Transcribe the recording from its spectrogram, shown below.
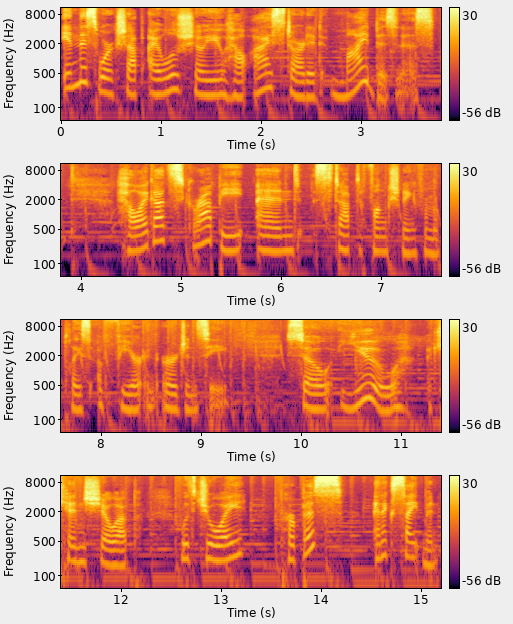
In this workshop, I will show you how I started my business how I got scrappy and stopped functioning from a place of fear and urgency. So you can show up with joy, purpose, and excitement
